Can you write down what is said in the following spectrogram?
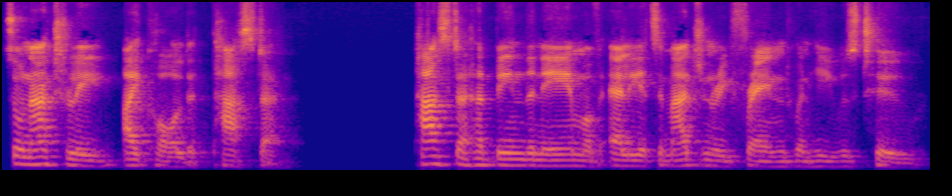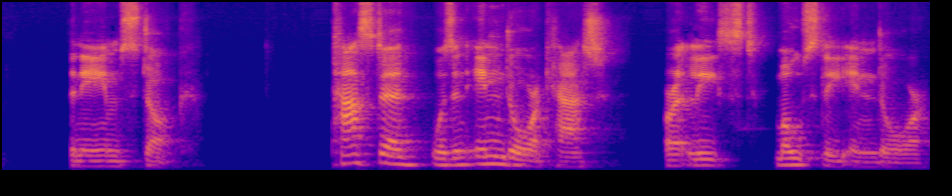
So naturally, I called it Pasta. Pasta had been the name of Elliot's imaginary friend when he was two the name stuck. Pasta was an indoor cat, or at least mostly indoor.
